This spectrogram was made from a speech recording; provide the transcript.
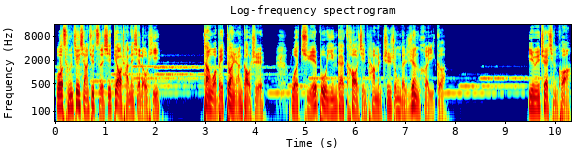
我曾经想去仔细调查那些楼梯，但我被断然告知，我绝不应该靠近他们之中的任何一个，因为这情况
